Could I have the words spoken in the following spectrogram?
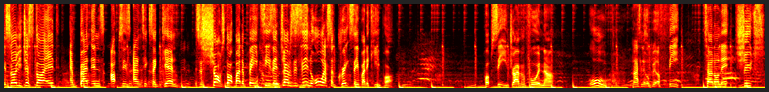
It's only just started, and Banton's ups his antics again. It's a sharp start by the Baiteze, and jams is in. Oh, that's a great save by the keeper. Pop City driving forward now. Oh, nice little bit of feet. Turn on it, shoots.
